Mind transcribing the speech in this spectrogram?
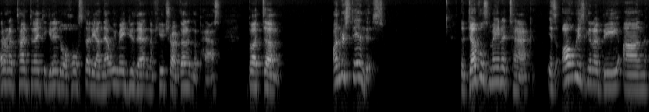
I don't have time tonight to get into a whole study on that. We may do that in the future. I've done it in the past. But um, understand this the devil's main attack is always going to be on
